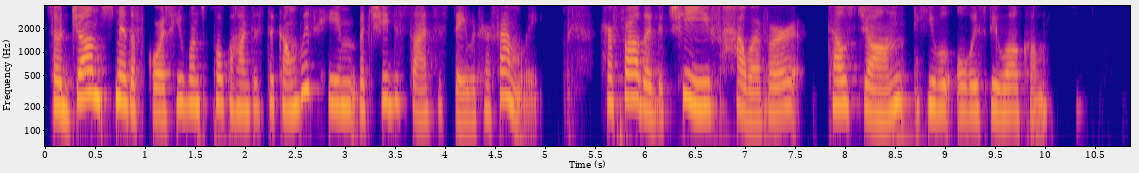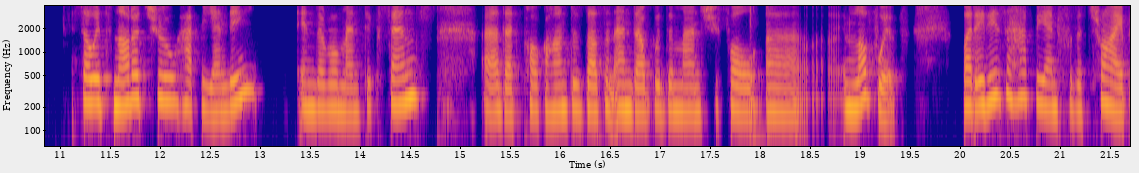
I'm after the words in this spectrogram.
So, John Smith, of course, he wants Pocahontas to come with him, but she decides to stay with her family. Her father, the chief, however, tells John he will always be welcome. So it's not a true happy ending in the romantic sense uh, that Pocahontas doesn't end up with the man she fall uh, in love with. but it is a happy end for the tribe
